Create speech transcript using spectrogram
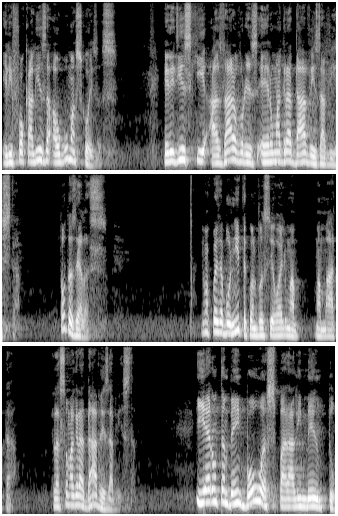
Ele focaliza algumas coisas ele diz que as árvores eram agradáveis à vista. Todas elas. E uma coisa bonita quando você olha uma, uma mata. Elas são agradáveis à vista. E eram também boas para alimento.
